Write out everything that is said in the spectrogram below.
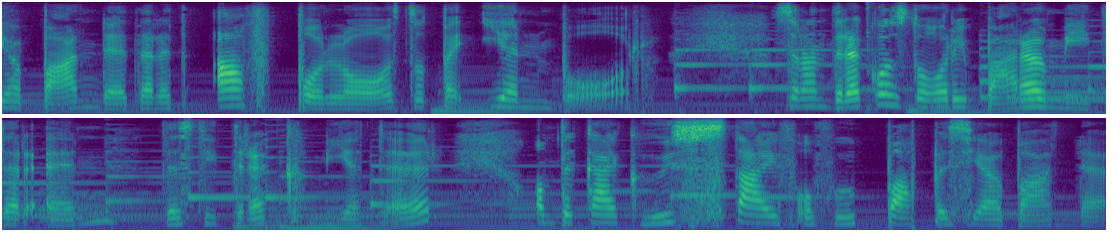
jou bande dat dit afpolaas tot by 1 bar. So dan druk ons daardie barometer in, dis die drukmeter om te kyk hoe styf of hoe pap is jou bande.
